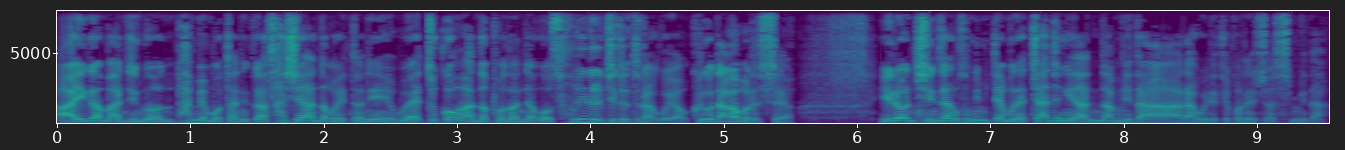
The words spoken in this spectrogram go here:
아이가 만진 건 판매 못하니까 사셔야 한다고 했더니 왜 뚜껑 안 덮어놨냐고 소리를 지르더라고요. 그리고 나가버렸어요. 이런 진상 손님 때문에 짜증이 납니다. 라고 이렇게 보내주셨습니다.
